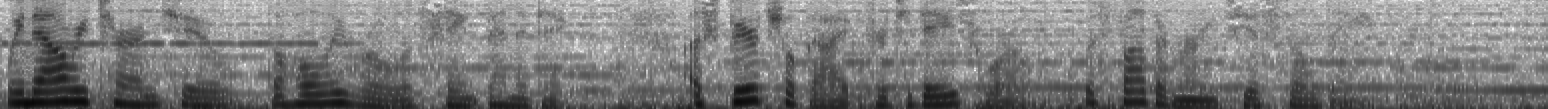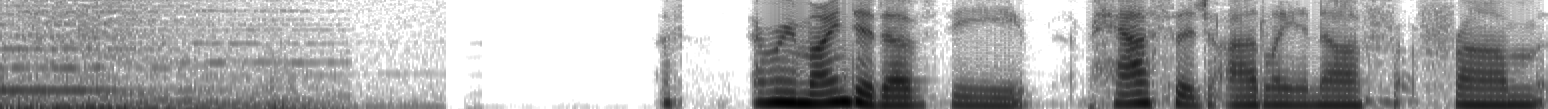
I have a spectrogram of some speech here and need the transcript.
We now return to The Holy Rule of St. Benedict, a spiritual guide for today's world with Father Mauritius Wilde. I'm reminded of the passage, oddly enough, from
